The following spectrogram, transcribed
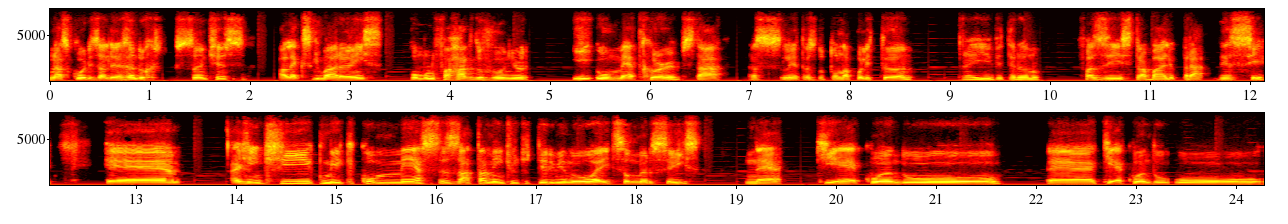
Nas cores Alejandro Sanches, Alex Guimarães, Romulo Farrado Júnior e o Matt Herms, tá? As letras do Tom Napolitano, aí veterano fazer esse trabalho para descer. É, a gente meio que começa exatamente onde terminou a edição número 6, né? Que é quando é, que é quando o,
